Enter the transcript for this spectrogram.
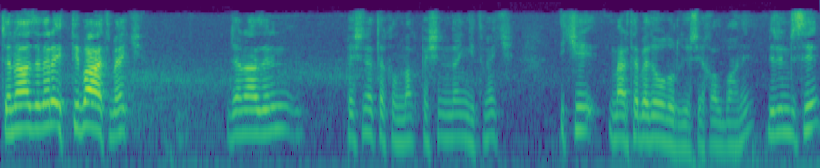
Cenazelere ittiba etmek, cenazenin peşine takılmak, peşinden gitmek iki mertebede olur diyor Şeyh Albani. Birincisi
